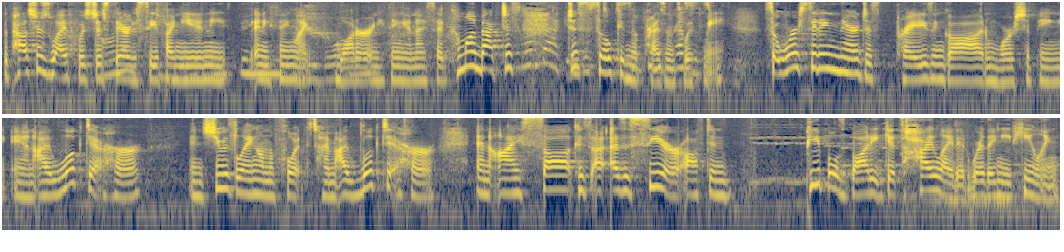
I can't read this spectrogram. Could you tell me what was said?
the pastor's wife was just there to see if I needed any anything like water or anything, and I said, "Come on back, just just soak in the presence with me." So we're sitting there just praising God and worshiping, and I looked at her, and she was laying on the floor at the time. I looked at her, and I saw because as a seer, often people's body gets highlighted where they need healing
